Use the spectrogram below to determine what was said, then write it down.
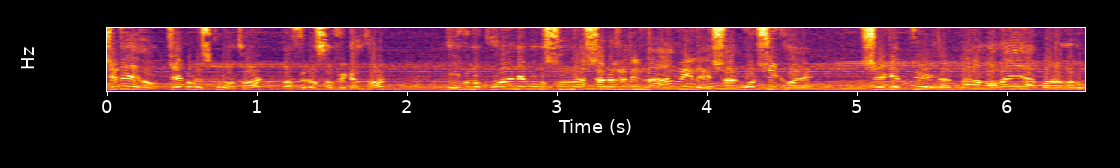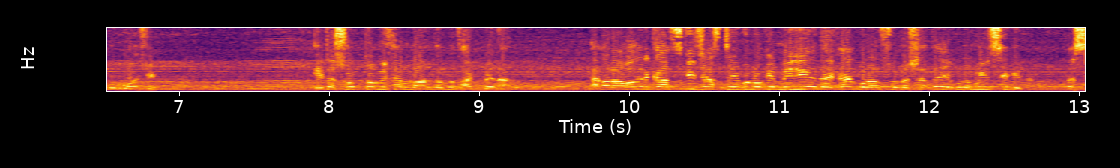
যেটাই হোক, যে কোনো স্কুল অফ থট বা ফিলোসফিক্যাল থট এগুলো কোরআন এবং সুন্নার সাথে যদি না মিলে, সাংঘর্ষিক হয়, সেক্ষেত্রে এটা না মানাই আপনার আমার উপর ওয়াজিব। এটা সত্য মিথ্যার মানদণ্ড থাকবে না। এখন আমাদের কাজ কি? জাস্ট এগুলোকে মিলিয়ে দেখা, কোরআন সুন্নার সাথে এগুলো মিলছে কিনা? ব্যাস।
